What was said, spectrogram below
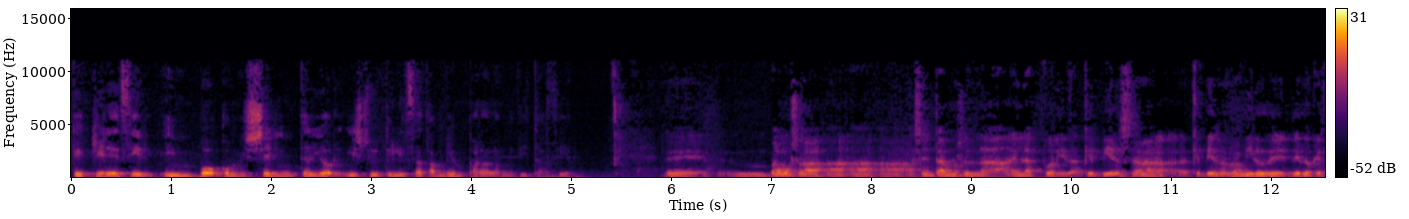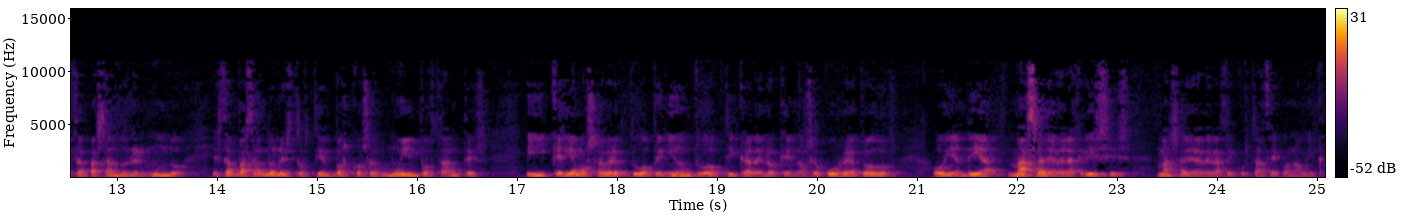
que quiere decir invoco mi ser interior y se utiliza también para la meditación. Eh, vamos a, sentarnos en la, en la, actualidad. ¿Qué piensa, qué piensa Ramiro de, lo que está pasando en el mundo? Están pasando en estos tiempos cosas muy importantes y queríamos saber tu opinión, tu óptica de lo que nos ocurre a todos hoy en día, más allá de la crisis, más allá de la circunstancia económica.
